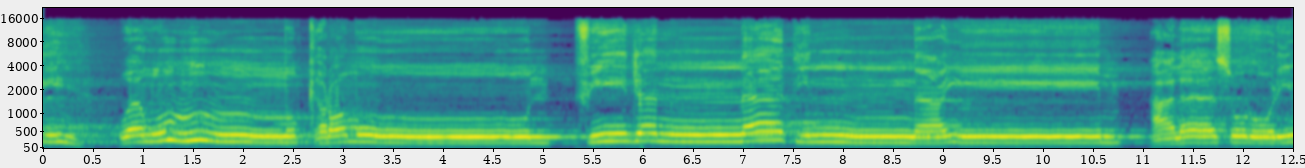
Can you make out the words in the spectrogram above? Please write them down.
فواكه وهم مكرمون في جنات النعيم على سرر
